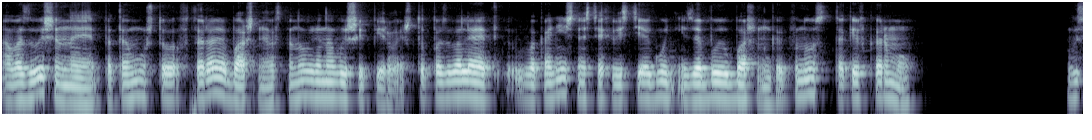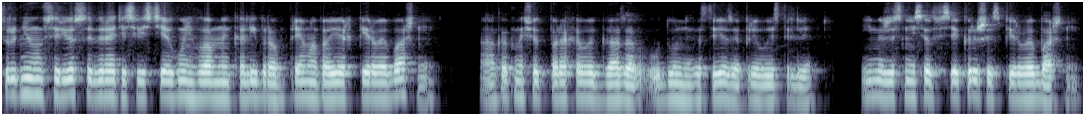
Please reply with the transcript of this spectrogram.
а возвышенные, потому что вторая башня установлена выше первой, что позволяет в оконечностях вести огонь из обоих башен как в нос, так и в корму. Вы с Рудневым всерьез собираетесь вести огонь главным калибром прямо поверх первой башни? А как насчет пороховых газов у дульного среза при выстреле? Ими же снесет все крыши с первой башни.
